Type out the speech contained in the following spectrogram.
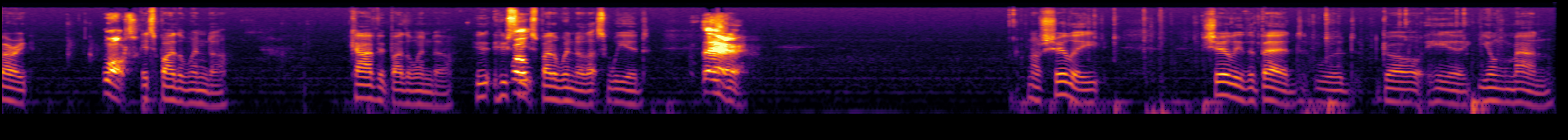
Barry. What? It's by the window. Can't have it by the window. Who who Well- sleeps by the window? That's weird. There. No, surely, surely the bed would go here, young man.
